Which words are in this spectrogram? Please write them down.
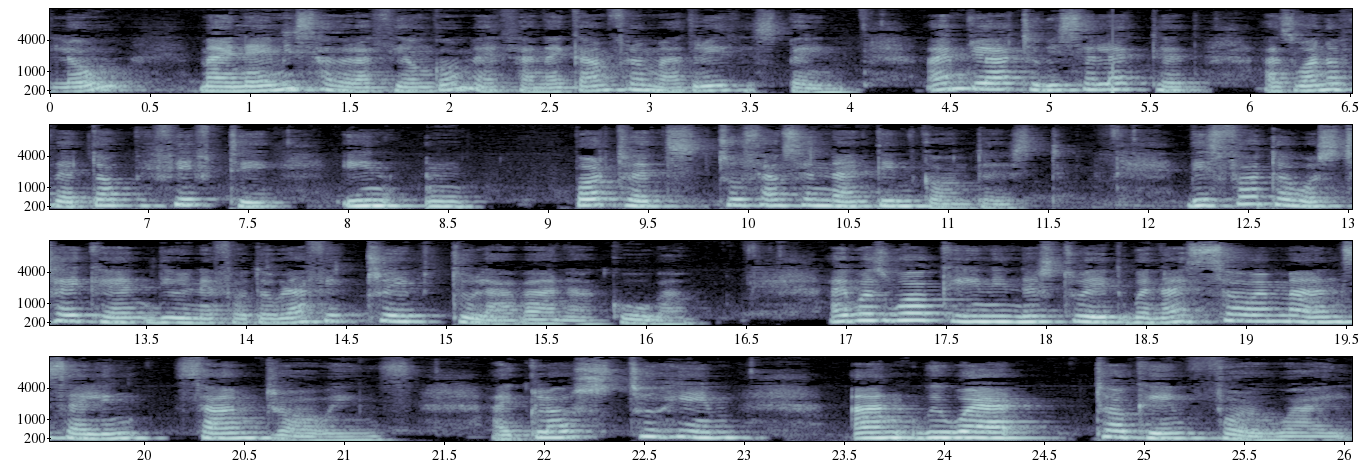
Hello, my name is Adoración Gómez and I come from Madrid, Spain. I'm glad to be selected as one of the top 50 in mm, Portraits 2019 contest. This photo was taken during a photographic trip to La Habana, Cuba. I was walking in the street when I saw a man selling some drawings. I closed to him and we were talking for a while.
